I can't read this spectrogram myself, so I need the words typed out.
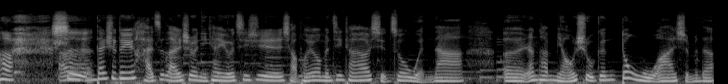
是嗯但是对于孩子来说，你看，尤其是小朋友们经常要写作文呐、呃，让他描述跟动物啊什么的。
